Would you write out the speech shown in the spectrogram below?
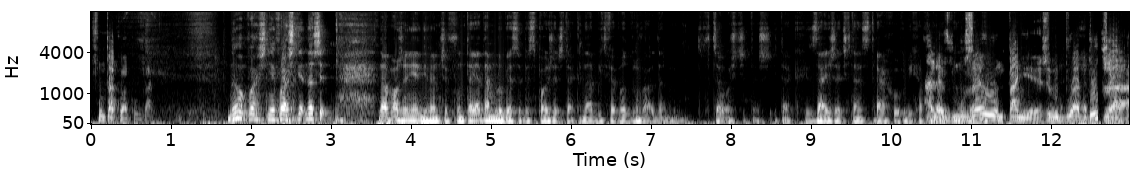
funta kłaków warte. No właśnie, właśnie, znaczy, no może nie, nie wiem czy funta, ja tam lubię sobie spojrzeć tak na bitwę pod Grunwaldem całości też i tak zajrzeć w ten strach Urlicha. Ale w muzeum, panie, żeby była duża,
